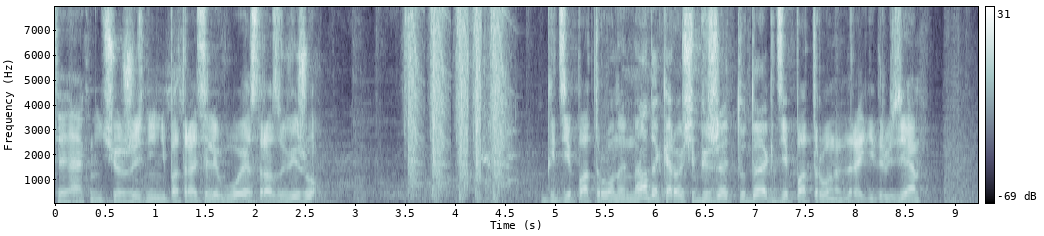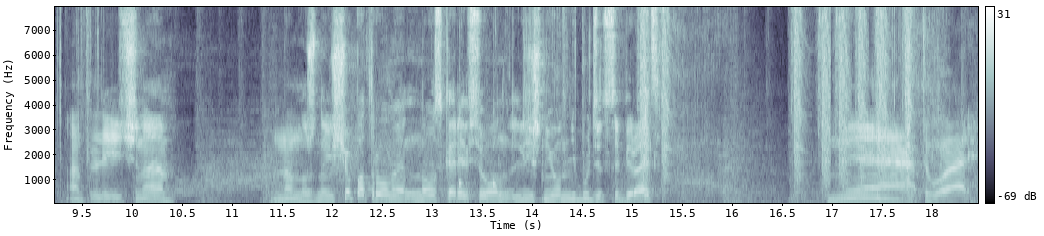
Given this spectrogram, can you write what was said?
Так, ничего, жизни не потратили. Во, я сразу вижу где патроны. Надо, короче, бежать туда, где патроны, дорогие друзья. Отлично. Нам нужны еще патроны, но, скорее всего, он лишний он не будет собирать. Не, тварь.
